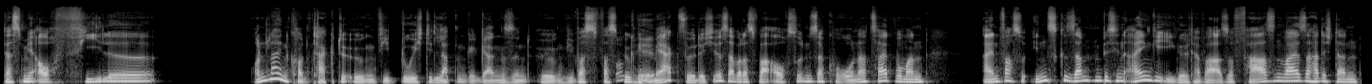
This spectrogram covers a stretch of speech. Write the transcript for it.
dass mir auch viele Online-Kontakte irgendwie durch die Lappen gegangen sind, irgendwie, was, was Okay. irgendwie merkwürdig ist, aber das war auch so in dieser Corona-Zeit, wo man einfach so insgesamt ein bisschen eingeigelter war. Also phasenweise hatte ich dann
